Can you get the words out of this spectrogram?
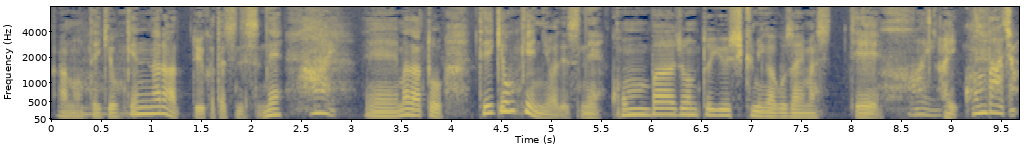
あの、定期保険ならという形ですね。はい。えー、まだあと、定期保険にはですね、コンバージョンという仕組みがございまして、はい。はい。コンバージョン。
